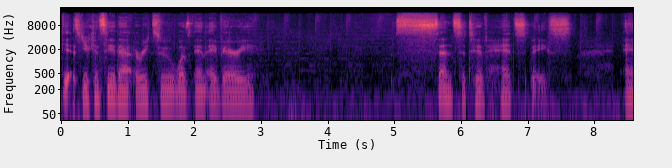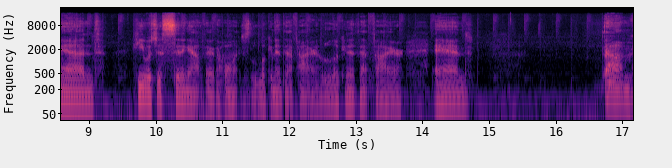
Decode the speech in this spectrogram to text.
yes, you can see that Ritsu was in a very sensitive headspace and he was just sitting out there the whole night, just looking at that fire, looking at that fire, and um,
